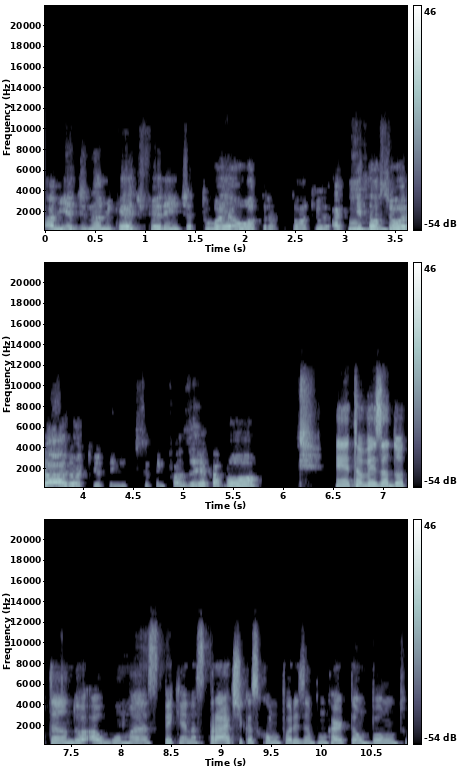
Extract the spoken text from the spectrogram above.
a minha dinâmica é diferente, a tua é outra. Então aqui está aqui tá uhum. o seu horário, aqui tem, você tem que fazer e acabou. É, talvez adotando algumas pequenas práticas, como por exemplo um cartão ponto.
